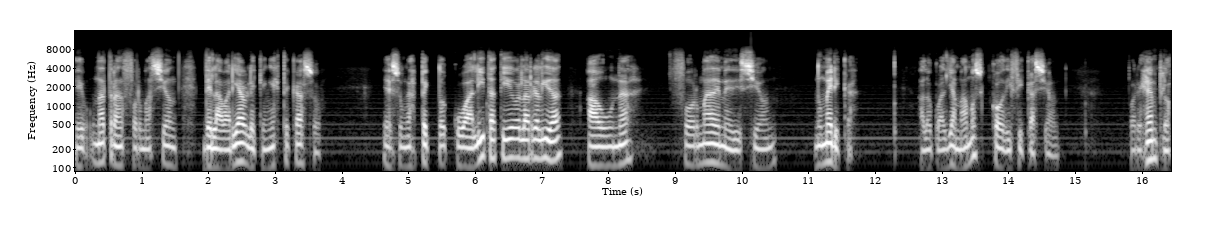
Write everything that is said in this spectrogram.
eh, una transformación de la variable que en este caso es un aspecto cualitativo de la realidad a una forma de medición numérica, a lo cual llamamos codificación. Por ejemplo,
